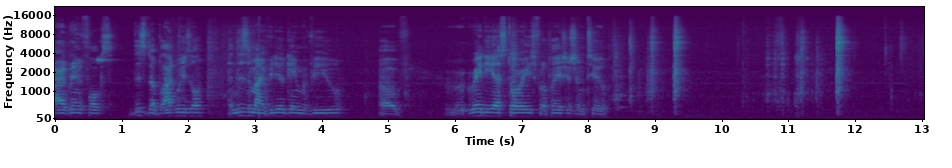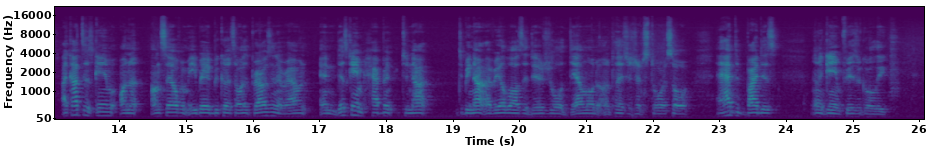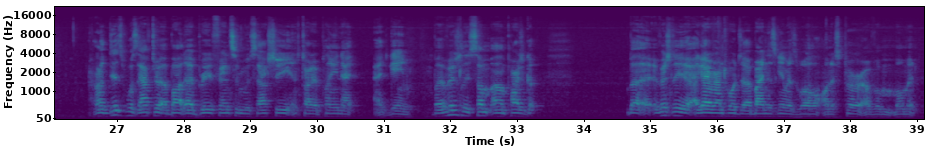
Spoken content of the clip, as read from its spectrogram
Alright, great folks, this is the Black Weasel, and this is my video game review of Radiata Stories for the PlayStation 2. I got this game on a, on sale from eBay because I was browsing around, and this game happened to not to be not available as a digital download on PlayStation Store, so I had to buy this uh, game physically. Uh, this was after I bought a Brave Fencer Musashi and started playing that, that game. But eventually some um, parts got... But eventually I got around towards uh, buying this game as well on a spur of a moment.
